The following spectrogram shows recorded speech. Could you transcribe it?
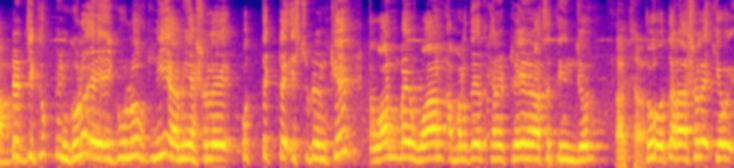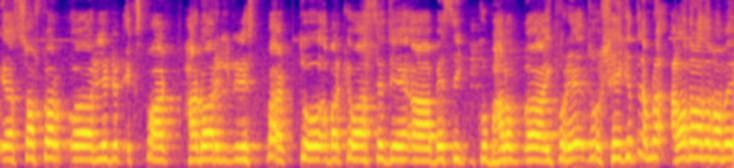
আপডেট যে ইকুইপমেন্টগুলো এইগুলো নিয়ে আমি আসলে প্রত্যেকটা স্টুডেন্টকে ওয়ান বাই ওয়ান আমাদের এখানে ট্রেনার আছে তিনজন। আচ্ছা। তো তারা আসলে কেউ software related expert hardware related expert তো আবার কেউ আছে যে বেসিক খুব ভালো ই করে। তো সেই ক্ষেত্রে আমরা আলাদা আলাদাভাবে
